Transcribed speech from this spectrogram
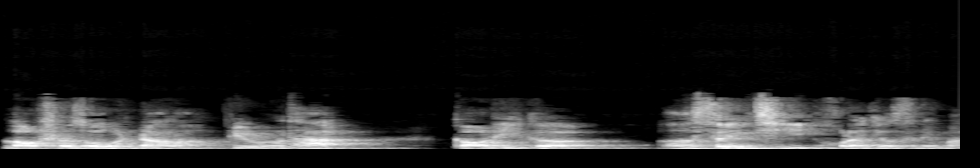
老车做文章了，比如说他搞了一个呃四零七，后来叫四零八，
